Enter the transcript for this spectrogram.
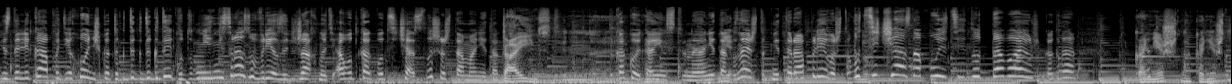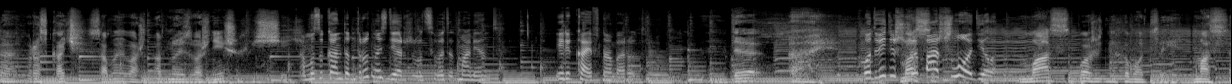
издалека, потихонечку, так дык-дык-дык, вот не, не сразу врезать, жахнуть, а вот как вот сейчас, слышишь, там они так... Таинственно. Да какой таинственный, они так, Нет. знаешь, так неторопливо, что вот Ну. сейчас, допустим, ну давай уже, когда... Конечно, конечно, раскач самое важное, одно из важнейших вещей. А музыкантам трудно сдерживаться в этот момент? Или кайф наоборот? Да, ай, Вот видишь, уже Масса. пошло дело. масса положительных эмоций, масса.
